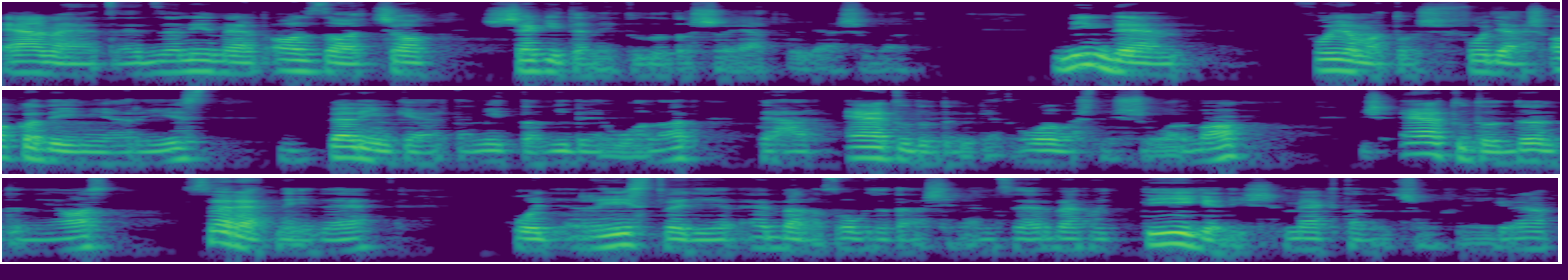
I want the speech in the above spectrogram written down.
elmehetsz edzeni, mert azzal csak segíteni tudod a saját fogyásodat. Minden folyamatos fogyás akadémia részt belinkeltem itt a videó alatt, tehát el tudod őket olvasni sorba, és el tudod dönteni azt, szeretnéd-e, hogy részt vegyél ebben az oktatási rendszerben, hogy téged is megtanítsunk végre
